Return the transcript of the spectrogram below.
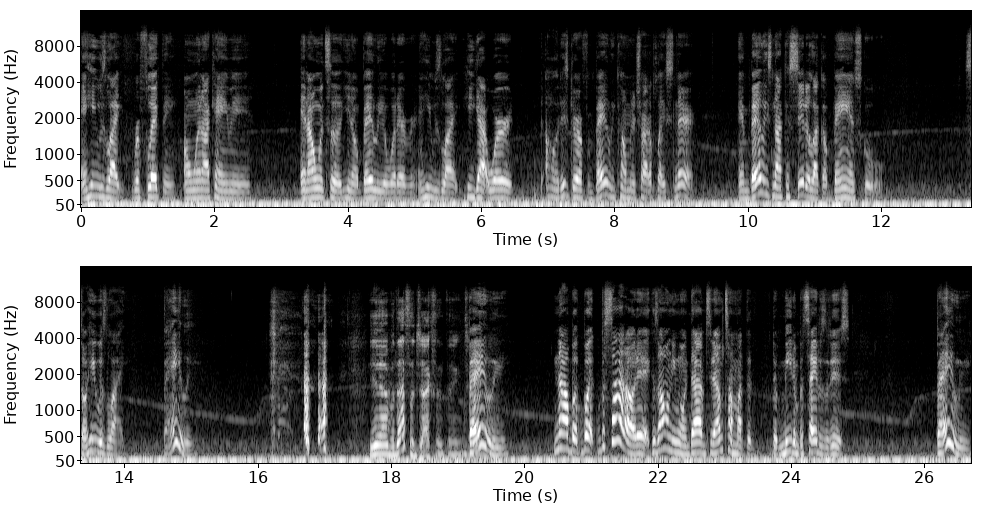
and he was like reflecting on when I came in. And I went to, you know, Bailey or whatever, and he was like, he got word, oh, this girl from Bailey coming to try to play snare. And Bailey's not considered like a band school. So he was like, Bailey? yeah, but that's a Jackson thing. Too. Bailey? Nah, but but beside all that, because I don't even want to dive into that. I'm talking about the, the meat and potatoes of this. Bailey.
